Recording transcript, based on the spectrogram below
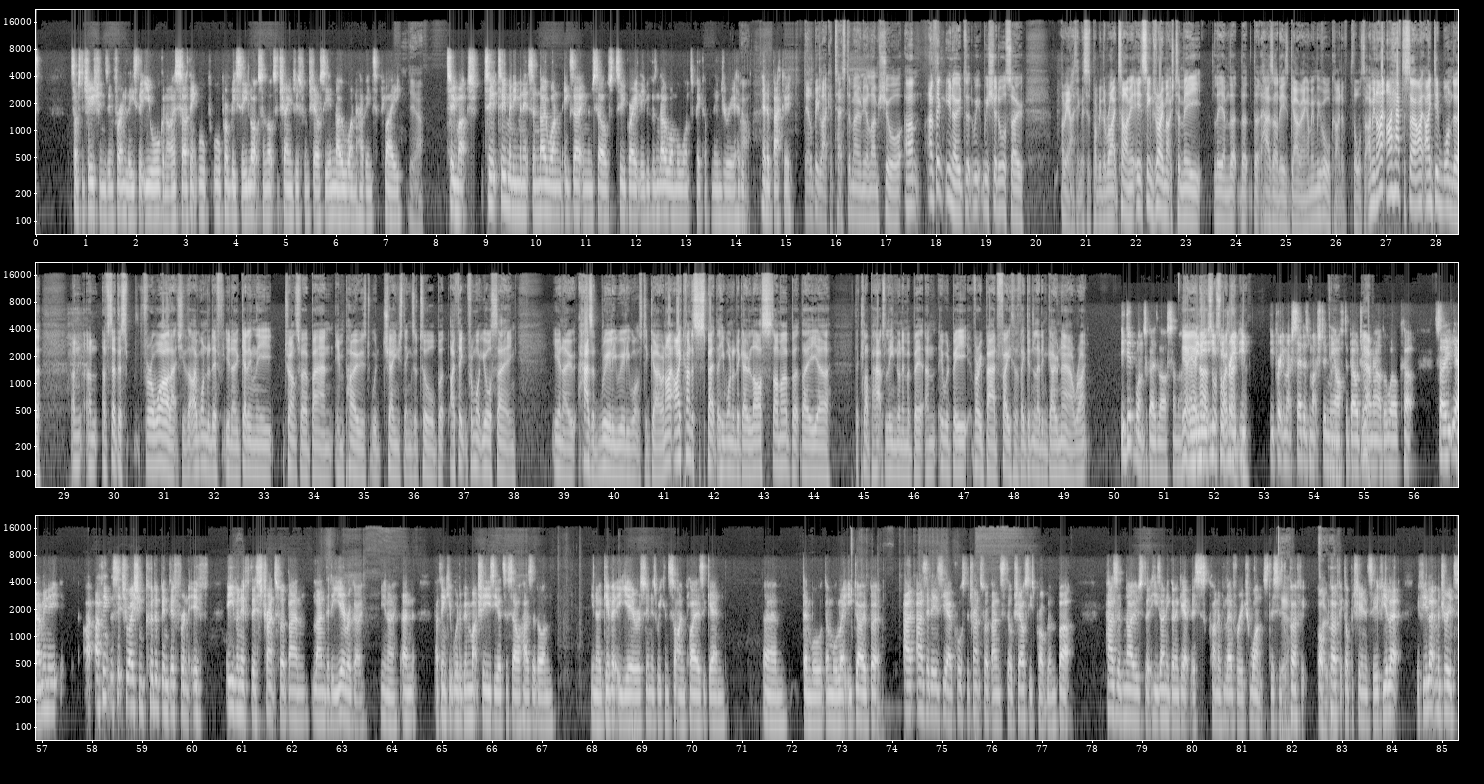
substitutions in friendlies that you organise. So I think we'll we'll probably see lots and lots of changes from Chelsea and no one having to play yeah too much, too too many minutes, and no one exerting themselves too greatly because no one will want to pick up an injury ahead of oh. ahead of Baku. It'll be like a testimonial, I'm sure. Um, I think you know we we should also. I mean, I think this is probably the right time. It, it seems very much to me Liam, that, that, that Hazard is going. I mean, we've all kind of thought so. I mean, I, I have to say, I, I did wonder, and, and I've said this for a while actually, that I wondered if, you know, getting the transfer ban imposed would change things at all. But I think from what you're saying, you know, Hazard really, really wants to go, and I, I kind of suspect that he wanted to go last summer, but they, uh, the club perhaps leaned on him a bit, and it would be very bad faith if they didn't let him go now, right? He did want to go last summer. Yeah, yeah, I mean, no, he, that's he, what he, I meant. He, he, pretty much said as much, didn't he, yeah. after Belgium yeah. went out of the World Cup? So yeah, I mean, he, I, I think the situation could have been different if even if this transfer ban landed a year ago, you know, and I think it would have been much easier to sell Hazard on, you know, give it a year as soon as we can sign players again, um, then we'll then we'll let you go. But as it is, yeah, of course the transfer ban's still Chelsea's problem, but Hazard knows that he's only going to get this kind of leverage once. This is yeah, the perfect totally. perfect opportunity. If you let if you let Madrid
